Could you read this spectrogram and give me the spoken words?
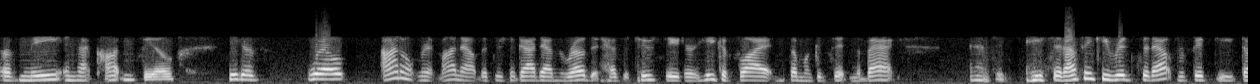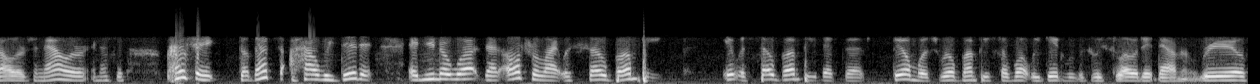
of me in that cotton field." He goes, "Well, I don't rent mine out, but there's a guy down the road that has a two seater. He could fly it, and someone could sit in the back." And I said, he said, I think he rinsed it out for fifty dollars an hour. And I said, perfect. So that's how we did it. And you know what? That ultralight was so bumpy. It was so bumpy that the film was real bumpy. So what we did was we slowed it down in real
